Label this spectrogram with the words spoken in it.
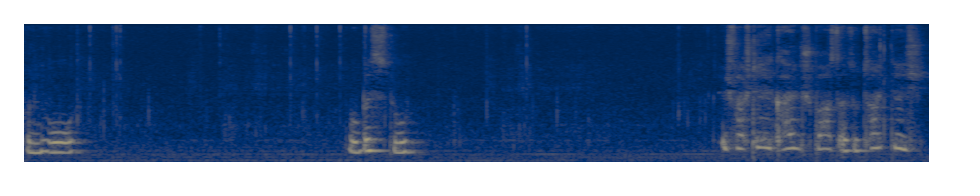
Von wo? Wo bist du? Verstehe keinen Spaß, also zeig dich.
